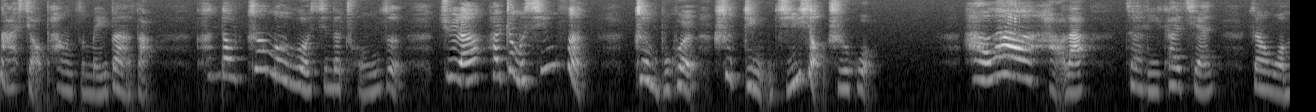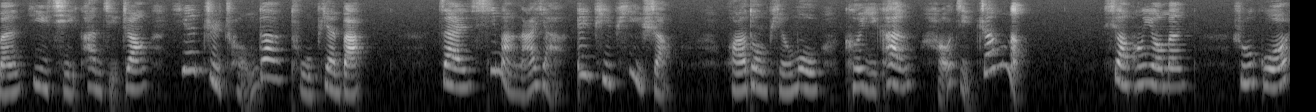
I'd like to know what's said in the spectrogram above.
拿小胖子没办法，看到这么恶心的虫子，居然还这么兴奋，真不愧是顶级小吃货。好啦，好啦，在离开前，让我们一起看几张胭脂虫的图片吧。在喜马拉雅 APP 上，滑动屏幕可以看好几张呢。小朋友们，如果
